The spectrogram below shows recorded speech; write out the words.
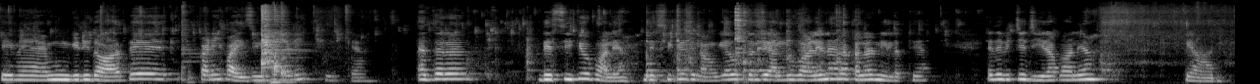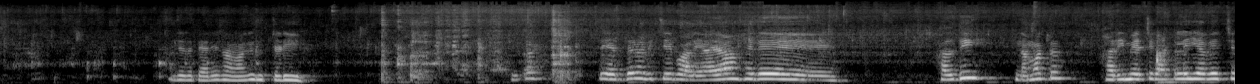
ਤੇ ਮੈਂ ਮੂੰਗੀ ਦੀ ਦਾਲ ਤੇ ਕਣੀ ਪਾਈ ਸੀ ਜਿਹੜੀ ਠੀਕ ਹੈ। ਇੱਧਰ ਦੇਸੀ ਘਿਓ ਪਾ ਲਿਆ ਦੇਸੀ ਘਿਓ ਚਲਾਉਂਗੀ ਉਸ ਦਿਨ ਦੇ ਆਲੂ ਵਾਲੇ ਨਾ ਇਹਦਾ ਕਲਰ ਨਹੀਂ ਲੱਥਿਆ ਇਹਦੇ ਵਿੱਚ ਜੀਰਾ ਪਾ ਲਿਆ ਪਿਆਜ਼। ਜੇ ਦੁਪਹਿਰੇ ਖਾਵਾਂਗੇ ਖਿਚੜੀ। ਠੀਕ ਆ? ਤੇ ਇੱਧਰ ਮੈਂ ਵਿੱਚੇ ਪਾ ਲਿਆ ਆ ਇਹਦੇ ਹਲਦੀ ਨਮਕ ਹਰੀ ਮਿਰਚ ਕੱਟ ਲਈ ਆ ਵਿੱਚ।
